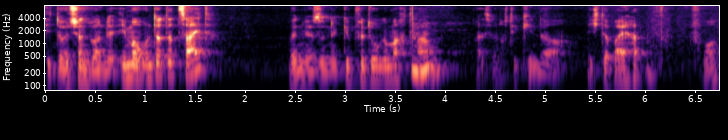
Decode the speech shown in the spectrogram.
in Deutschland waren wir immer unter der Zeit, wenn wir so eine Gipfeltour gemacht haben, mhm. als wir noch die Kinder nicht dabei hatten. Vor.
